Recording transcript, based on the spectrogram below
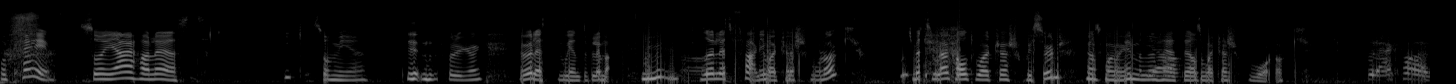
OK, så jeg har lest ikke så mye siden forrige gang. Vi har lest We Enter Flame, da. Så har jeg lest ferdig White Trash Warlock. Som jeg tror jeg har kalt White Trash Wizard ganske mange ganger, men den Ja. heter altså White Trash Warlock. For jeg har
